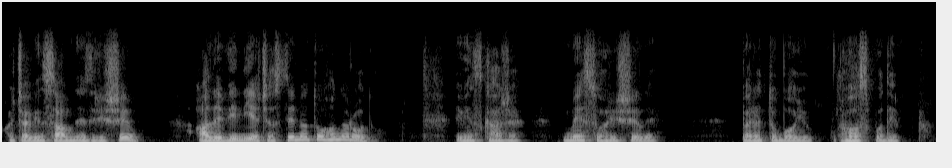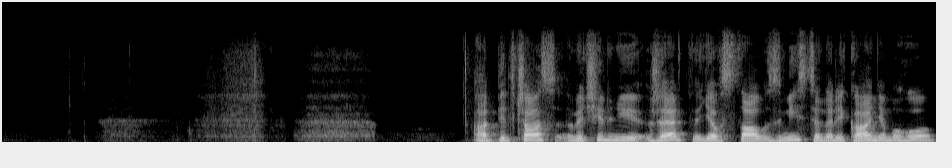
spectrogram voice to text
Хоча він сам не зрішив, але він є частина того народу. І він скаже: ми согрішили перед тобою, Господи. А під час вечірньої жертви я встав з місця нарікання мого,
